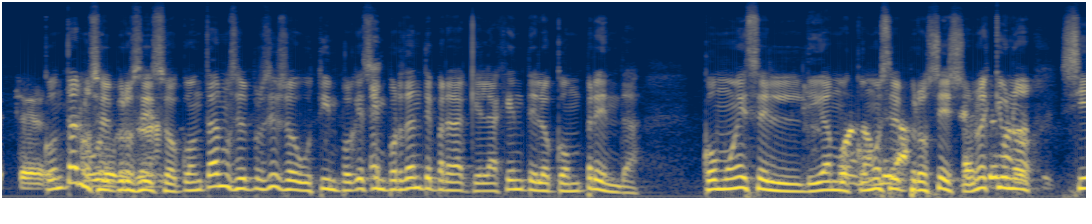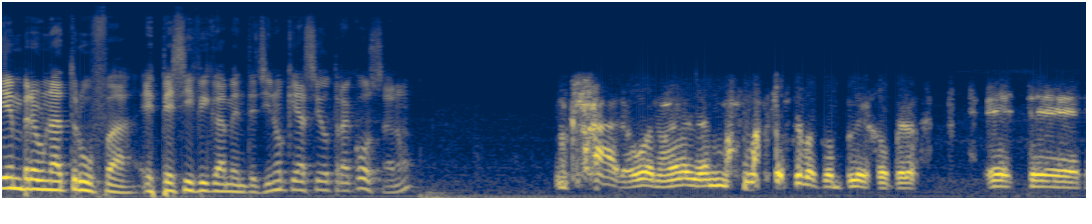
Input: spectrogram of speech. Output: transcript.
Este, Contanos el proceso, contanos el proceso, Agustín, porque Eh. es importante para que la gente lo comprenda. ¿Cómo es el, digamos, Bueno, cómo es el proceso? el No es que uno siembra una trufa específicamente, sino que hace otra cosa, ¿no? Claro, bueno, es, más, más complejo, pero este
